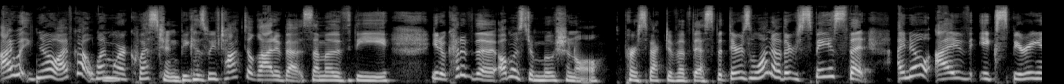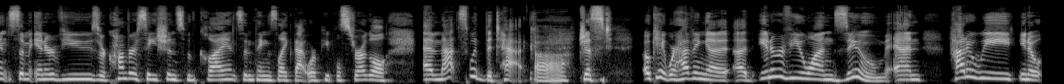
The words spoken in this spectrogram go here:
I would no, I've got one mm-hmm. more question because we've talked a lot about some of the, you know, kind of the almost emotional perspective of this. But there's one other space that I know I've experienced some interviews or conversations with clients and things like that where people struggle. And that's with the tech. Uh. Just, okay, we're having a, an interview on Zoom. And how do we, you know,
